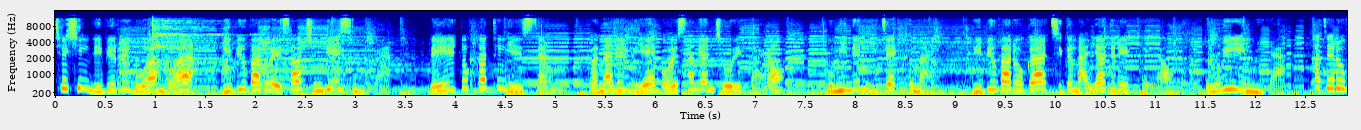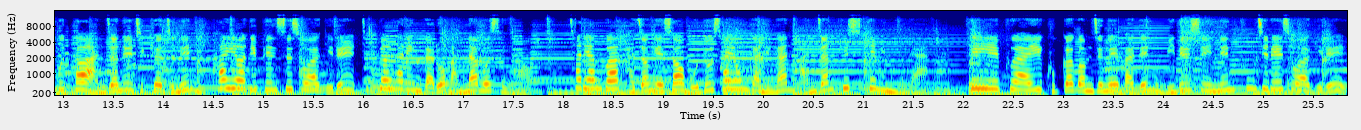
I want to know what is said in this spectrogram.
최신 리뷰를 모아 모아 리뷰 바로에서 준비했습니다. 매일 똑같은 일상, 변화를 위해 뭘 사면 좋을까요? 고민은 이제 그만. 리뷰 바로가 지금 알려드릴게요. 5위입니다. 화재로부터 안전을 지켜주는 파이어 디펜스 소화기를 특별 할인가로 만나보세요. 차량과 가정에서 모두 사용 가능한 안전 필수템입니다. KFI 국가검증을 받은 믿을 수 있는 품질의 소화기를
